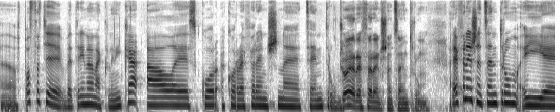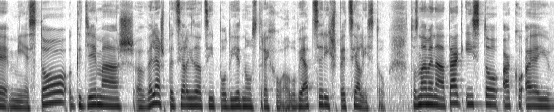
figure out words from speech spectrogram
v podstate veterinárna klinika, ale skôr ako referenčné centrum. Čo je referenčné centrum? Referenčné centrum je miesto, kde máš veľa špecializácií pod jednou strechou alebo viacerých špecialistov. To znamená tak isto ako aj v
